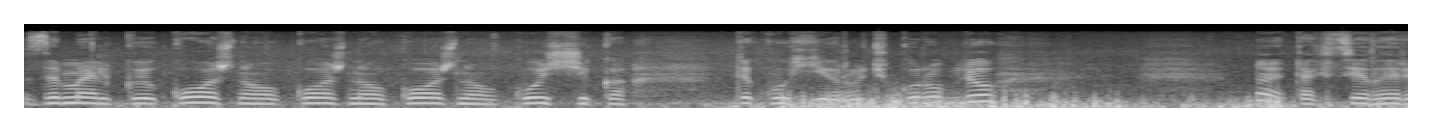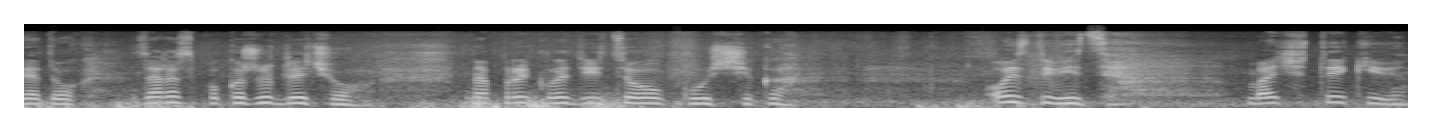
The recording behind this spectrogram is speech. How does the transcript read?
земелькою кожного, кожного, кожного кущика таку гірочку роблю. Ну і так цілий рядок. Зараз покажу для чого. На прикладі цього кущика. Ось дивіться, бачите, який він.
